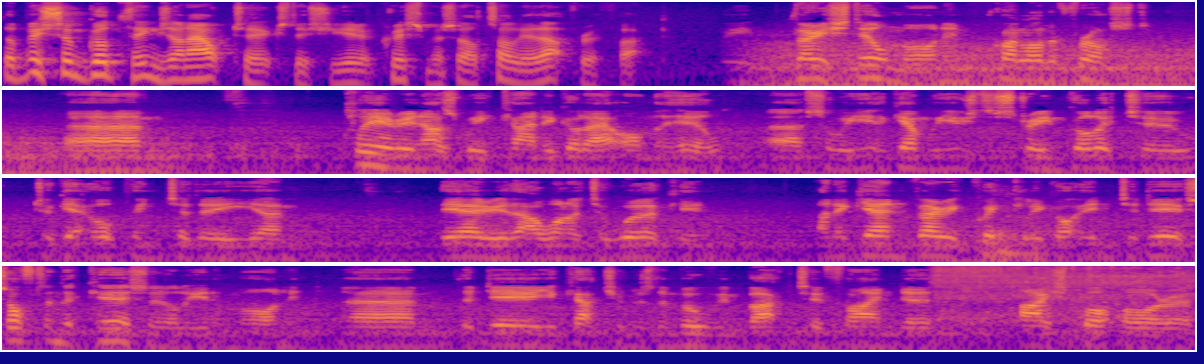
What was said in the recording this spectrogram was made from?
there'll be some good things on outtakes this year at Christmas, I'll tell you that for a fact. Very still morning, quite a lot of frost. Um, clearing as we kind of got out on the hill. Uh, so we again we used the stream gully to to get up into the um, the area that I wanted to work in, and again very quickly got into deer. It's often the case early in the morning. Um, the deer you catch them as they're moving back to find a high spot or a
